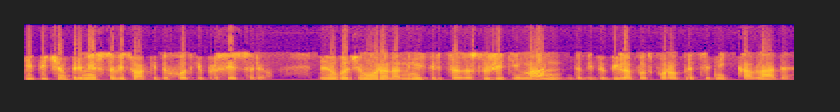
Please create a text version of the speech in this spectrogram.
Tipičen primer so visoki dohodki profesorjev. Bi mogoče morala ministrica zaslužiti manj, da bi dobila podporo predsednika vlade?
